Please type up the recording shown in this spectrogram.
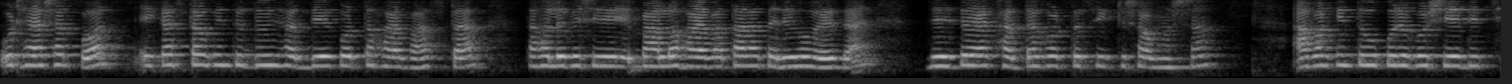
উঠে আসার পর এই কাজটাও কিন্তু দুই হাত দিয়ে করতে হয় ভাঁজটা তাহলে বেশি ভালো হয় বা তাড়াতাড়িও হয়ে যায়। যেহেতু এক হাত দিয়ে করতেছি, একটু সমস্যা। আবার কিন্তু উপরে বসিয়ে দিচ্ছি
